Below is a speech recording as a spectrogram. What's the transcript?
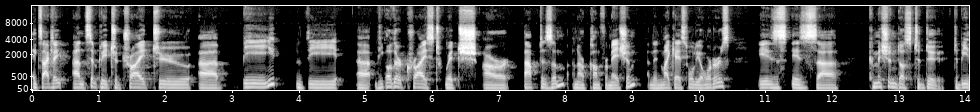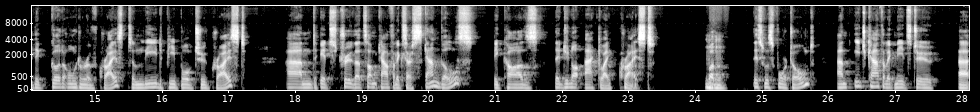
Exactly, and simply to try to uh, be the uh, the other Christ, which our baptism and our confirmation, and in my case, holy orders, is is uh, commissioned us to do, to be the good order of Christ, to lead people to Christ. And it's true that some Catholics are scandals because they do not act like Christ. But mm-hmm. this was foretold, and each Catholic needs to uh,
